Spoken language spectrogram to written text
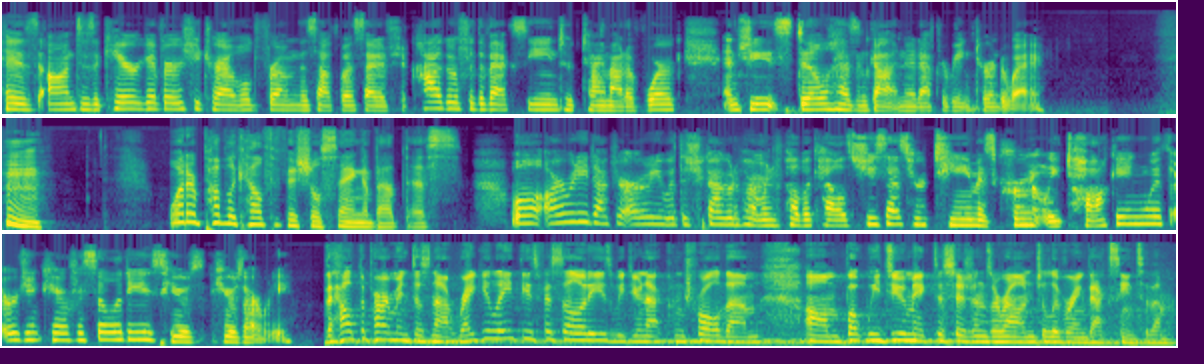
His aunt is a caregiver. She traveled from the southwest side of Chicago for the vaccine, took time out of work, and she still hasn't gotten it after being turned away. Hmm. What are public health officials saying about this? Well, already Dr. Arwady with the Chicago Department of Public Health, she says her team is currently talking with urgent care facilities. Here's here's Arwady. The health department does not regulate these facilities. We do not control them, um, but we do make decisions around delivering vaccine to them.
